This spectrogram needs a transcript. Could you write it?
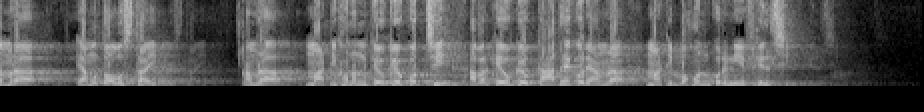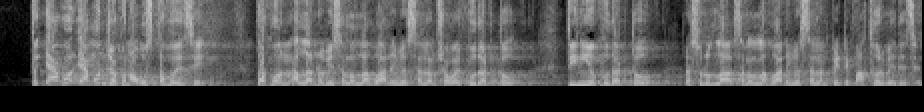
আমরা এমতো অবস্থায় আমরা মাটি খনন কেউ কেউ করছি, আবার কেউ কেউ কাঁধে করে আমরা মাটি বহন করে নিয়ে ফেলছি। তো এমন যখন অবস্থা হয়েছে, তখন আল্লাহ নবী সাল্লাহ আলহিহাসাল্লাম সবাই ক্ষুধার্ত, তিনিও ক্ষুধার্ত রাসুল্লাহ সাল্লাহ আলহিহাসাল্লাম পেটে পাথর বেঁধেছেন।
